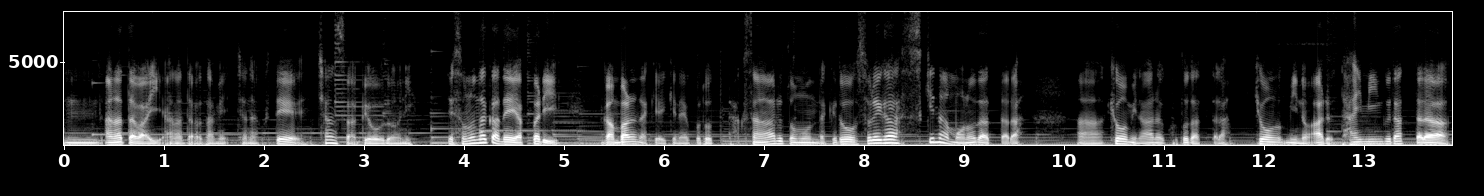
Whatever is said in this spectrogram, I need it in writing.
うん、あなたはいい、あなたはダメじゃなくて、チャンスは平等に。で、その中でやっぱり頑張らなきゃいけないことってたくさんあると思うんだけど、それが好きなものだったら、あ興味のあることだったら、興味のあるタイミングだったら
